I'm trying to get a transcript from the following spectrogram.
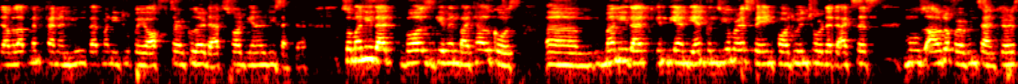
development fund and use that money to pay off circular debts for the energy sector. So money that was given by telcos, um, money that in the end the end consumer is paying for to ensure that access moves out of urban centers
